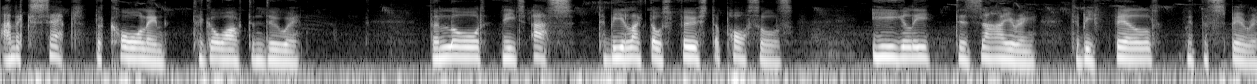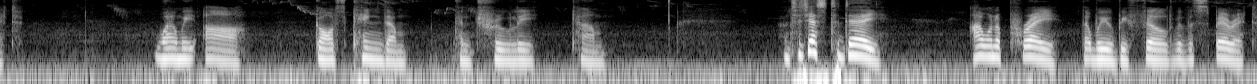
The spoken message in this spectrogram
and accept the calling to go out and do it. The Lord needs us to be like those first apostles, eagerly desiring to be filled with the Spirit. When we are, God's kingdom can truly come. And so, just today, I want to pray that we will be filled with the Spirit.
